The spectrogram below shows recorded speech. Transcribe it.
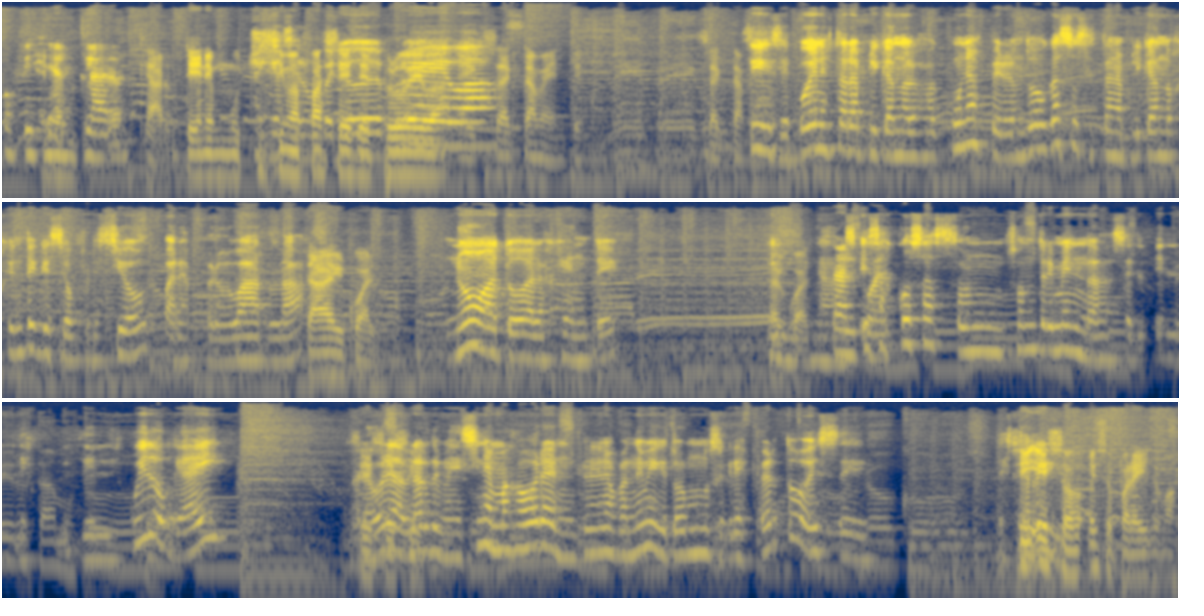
Oficial, claro. Claro, tiene muchísimas fases de, de prueba. prueba. Exactamente. Exactamente. Sí, se pueden estar aplicando las vacunas, pero en todo caso se están aplicando gente que se ofreció para probarla, Tal cual. no a toda la gente. Tal cual. nada, Tal esas cual. cosas son, son tremendas. El, el des- el descuido que hay a Sí, la hora sí, de sí. hablar de medicina, más ahora en plena pandemia que todo el mundo se cree experto, es, eh, es Sí, eso, eso por ahí es lo más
